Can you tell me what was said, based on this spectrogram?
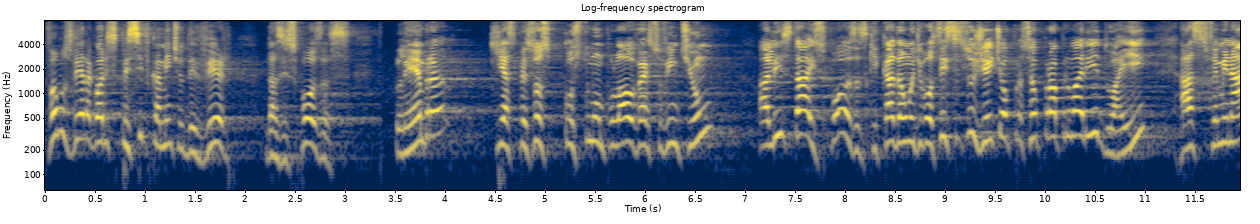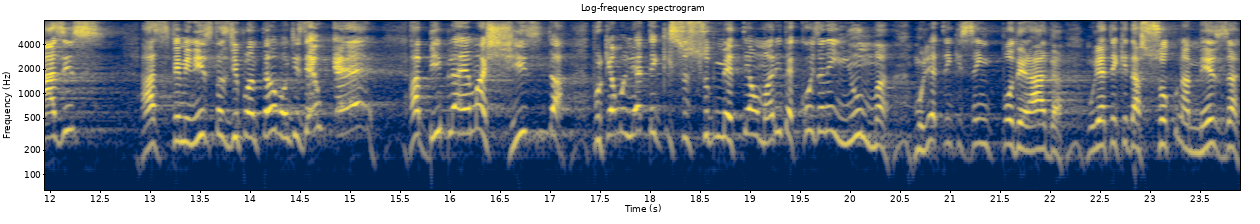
Vamos ver agora especificamente o dever das esposas. Lembra que as pessoas costumam pular o verso 21? Ali está, esposas, que cada uma de vocês se sujeite ao seu próprio marido. Aí, as feminazes, as feministas de plantão vão dizer: o quê? A Bíblia é machista, porque a mulher tem que se submeter ao marido, é coisa nenhuma. Mulher tem que ser empoderada, mulher tem que dar soco na mesa,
